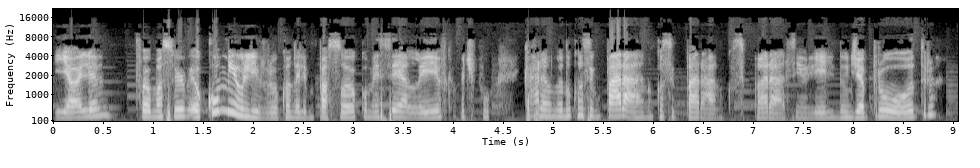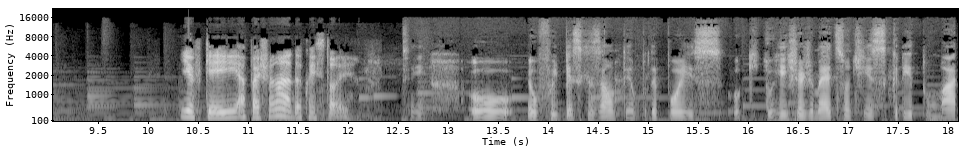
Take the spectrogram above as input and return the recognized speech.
E olha, foi uma surpresa. Eu comi o livro quando ele me passou, eu comecei a ler, eu ficava tipo, caramba, eu não consigo parar, não consigo parar, não consigo parar. Assim, eu li ele de um dia pro outro. E eu fiquei apaixonada com a história. Sim. O, eu fui pesquisar um tempo depois o que, que o Richard Madison tinha escrito mais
